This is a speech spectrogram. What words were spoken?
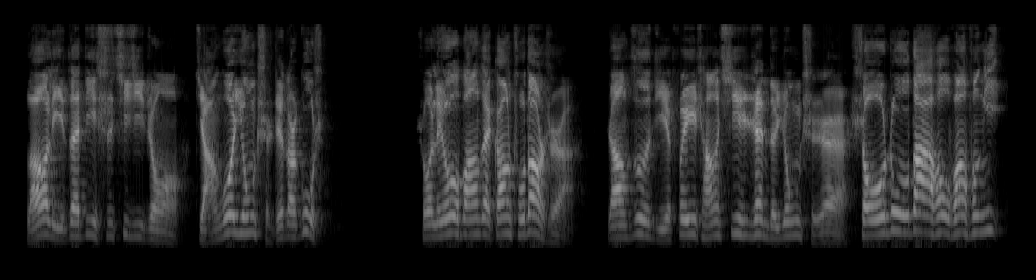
老李在第十七集中讲过雍齿这段故事，说刘邦在刚出道时啊，让自己非常信任的雍齿守住大后方丰邑，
